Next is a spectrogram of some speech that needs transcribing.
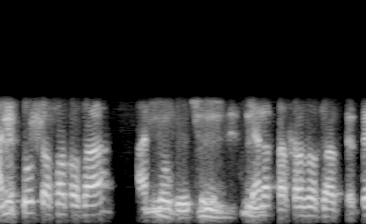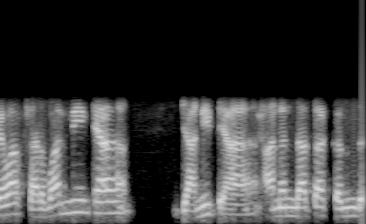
आणि तो तसा तसा अनुभव घेतो. त्याला तसा तसा तेव्हा सर्वांनी त्या ज्यांनी त्या आनंदाचा कंद.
